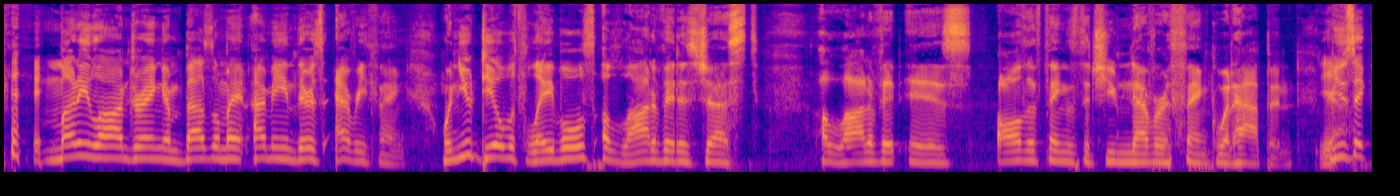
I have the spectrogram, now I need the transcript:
money laundering, embezzlement. I mean, there's everything. When you deal with labels, a lot of it is just, a lot of it is all the things that you never think would happen. Yeah. Music,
